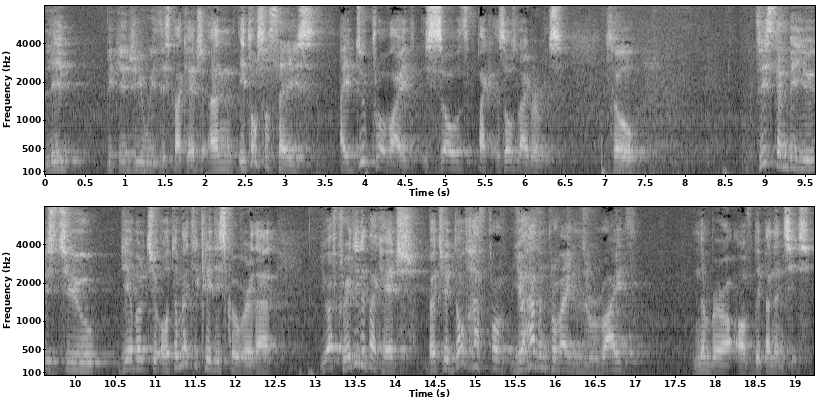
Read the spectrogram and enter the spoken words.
libpkg with this package. And it also says I do provide those, pack, those libraries. So this can be used to be able to automatically discover that you have created a package, but you don't have you haven't provided the right number of dependencies.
